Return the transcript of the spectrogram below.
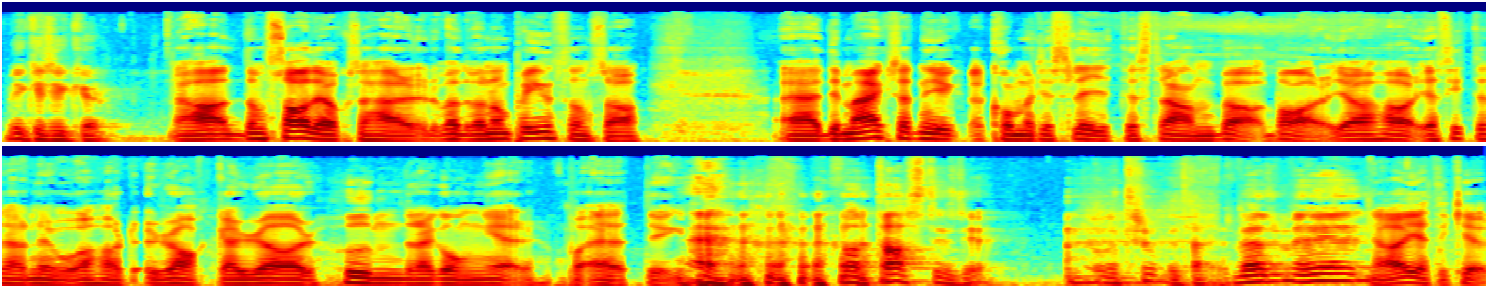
Vilket är kul. Ja, de sa det också här, det var, det var någon på Insta som sa eh, Det märks att ni kommer till Slite strandbar jag, har, jag sitter här nu och har hört raka rör hundra gånger på ett dygn Fantastiskt ju. Otroligt härligt. Men, men, Ja, jättekul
